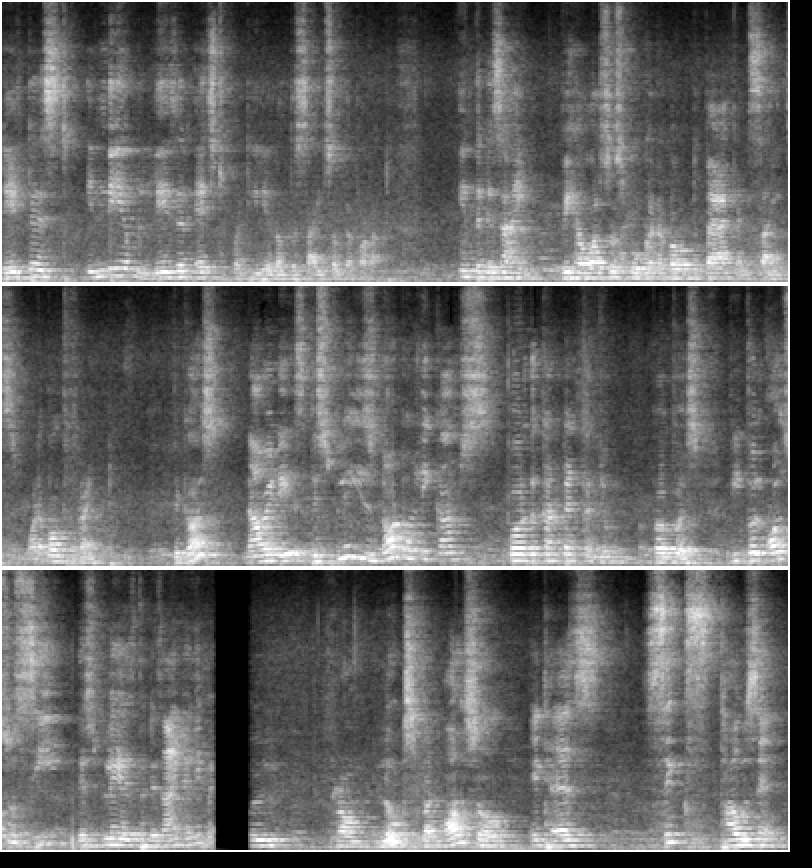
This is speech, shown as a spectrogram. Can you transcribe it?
latest indium laser etched material on the sides of the product. In the design, we have also spoken about the back and sides. What about front? Because nowadays display is not only comes for the content consume purpose. People also see display as the design element from looks, but also it has 6,000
